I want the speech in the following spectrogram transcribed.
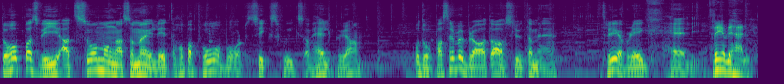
Då hoppas vi att så många som möjligt hoppar på vårt Six Weeks of Helg-program. Och då passar det väl bra att avsluta med Trevlig helg! Trevlig helg.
